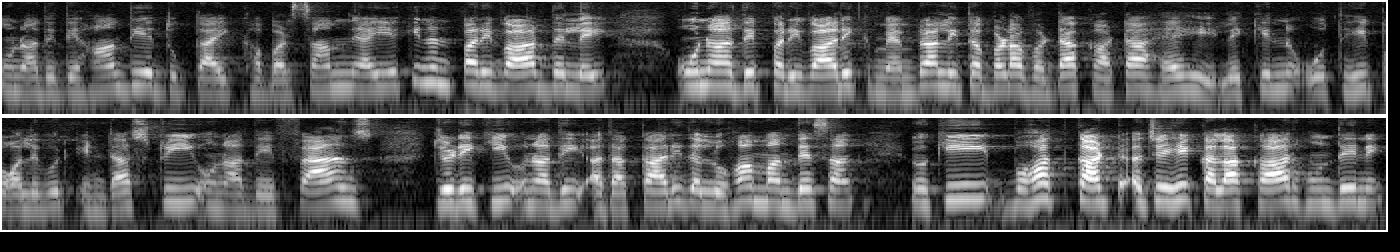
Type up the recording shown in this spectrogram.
ਉਹਨਾਂ ਦੇ ਦੇਹਾਂਤ ਦੀ ਇਹ ਦੁਖਦਾਈ ਖਬਰ ਸਾਹਮਣੇ ਆਈ ਹੈ। ਕਿ ਇਹਨਾਂ ਪਰਿਵਾਰ ਦੇ ਲਈ ਉਹਨਾਂ ਦੇ ਪਰਿਵਾਰਿਕ ਮੈਂਬਰਾਂ ਲਈ ਤਾਂ ਬੜਾ ਵੱਡਾ ਕਾਟਾ ਹੈ ਹੀ, ਲੇਕਿਨ ਉੱਥੇ ਹੀ ਬਾਲੀਵੁੱਡ ਇੰਡਸਟਰੀ ਉਹਨਾਂ ਦੇ ਫੈਨਸ ਜਿਹੜੇ ਕਿ ਉਹਨਾਂ ਦੀ ਅਦਾਕਾਰੀ ਦਾ ਲੋਹਾ ਮੰਨਦੇ ਸਨ, ਕਿਉਂਕਿ ਬਹੁਤ ਘੱਟ ਅਜਿਹੇ ਕਲਾਕਾਰ ਹੁੰਦੇ ਨੇ।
